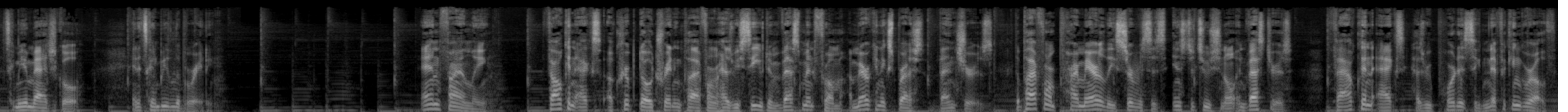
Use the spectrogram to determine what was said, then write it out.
it's going to be magical, and it's going to be liberating. And finally, Falcon X, a crypto trading platform, has received investment from American Express Ventures. The platform primarily services institutional investors. Falcon X has reported significant growth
